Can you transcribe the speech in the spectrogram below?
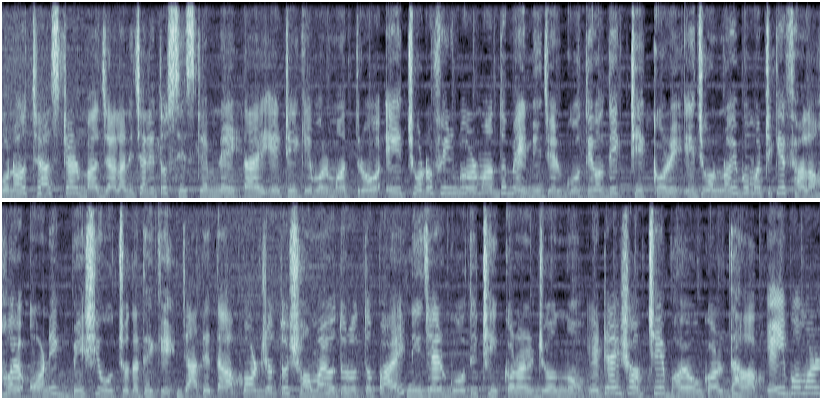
কোনো চাস্টার বা জ্বালানি চালিত সিস্টেম নেই, তাই এটি কেবলমাত্র এই ছোট ফিনগুলোর মাধ্যমে নিজের গতি ও দিক ঠিক করে। এই জন্যই বোমাটিকে ফেলা হয় অনেক বেশি উচ্চতা থেকে, যাতে তা পর্যাপ্ত সময় ও দূরত্ব পায় নিজের গতি ঠিক করার জন্য। এটাই সবচেয়ে ভয়ঙ্কর ধাপ। এই বোমার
